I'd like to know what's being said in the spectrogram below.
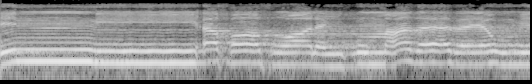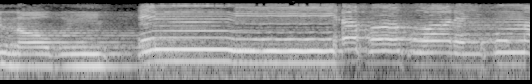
إِنِّي أَخَافُ عَلَيْكُمْ عَذَابَ يَوْمٍ عَظِيمٍ. إِنِّي أَخَافُ عَلَيْكُمْ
